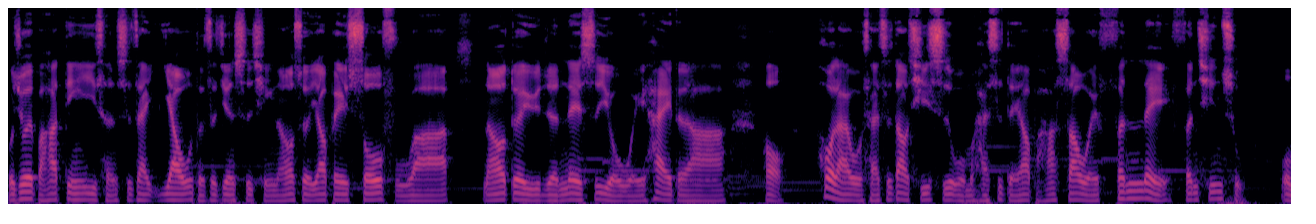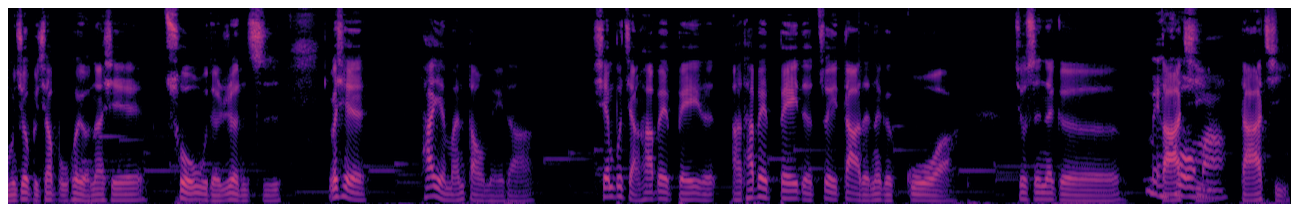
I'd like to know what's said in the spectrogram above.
我就会把它定义成是在妖的这件事情，然后所以要被收服啊，然后对于人类是有危害的啊，哦。后来我才知道，其实我们还是得要把它稍微分类分清楚，我们就比较不会有那些错误的认知。而且他也蛮倒霉的啊！先不讲他被背的啊，他被背的最大的那个锅啊，就是那个妲己。妲己，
